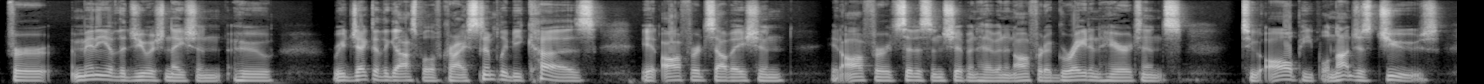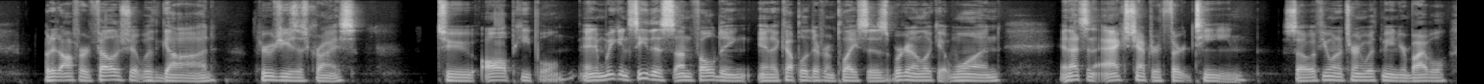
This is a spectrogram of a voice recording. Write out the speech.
for many of the Jewish nation who rejected the gospel of Christ simply because it offered salvation It offered citizenship in heaven and offered a great inheritance to all people, not just Jews, but it offered fellowship with God through Jesus Christ to all people. And we can see this unfolding in a couple of different places. We're going to look at one, and that's in Acts chapter 13. So if you want to turn with me in your Bible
